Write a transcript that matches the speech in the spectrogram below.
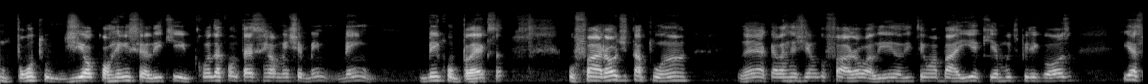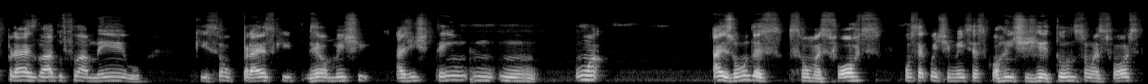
um ponto de ocorrência ali que, quando acontece, realmente é bem, bem, bem complexa. O Farol de Itapuã, né? Aquela região do Farol ali, ali tem uma baía que é muito perigosa. E as praias lá do Flamengo, que são praias que realmente a gente tem um, um, uma. As ondas são mais fortes, consequentemente, as correntes de retorno são mais fortes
